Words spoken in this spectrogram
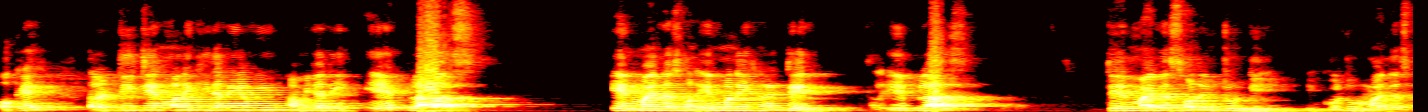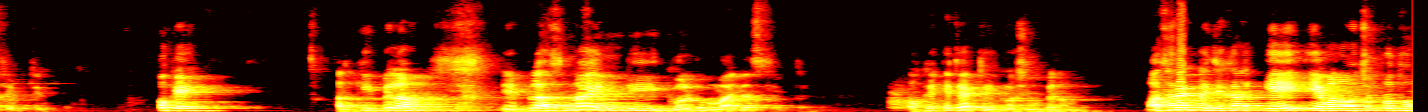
ওকে তাহলে টি টেন মানে কি জানি আমি? আমি জানি A plus N minus one N মানে এখানে টেন তাহলে A plus ten minus one into D equal to minus fifteen okay আর কি পেলাম? A plus nine D equal to minus fifteen okay এটা একটা ইকুয়েশন পেলাম। মাথায় রাখবে, যেখানে এ এ মানে হচ্ছে প্রথম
